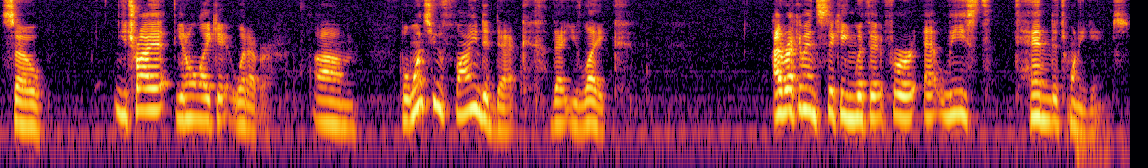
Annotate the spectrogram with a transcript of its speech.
So you try it, you don't like it, whatever. Um, but once you find a deck that you like, I recommend sticking with it for at least 10 to 20 games.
